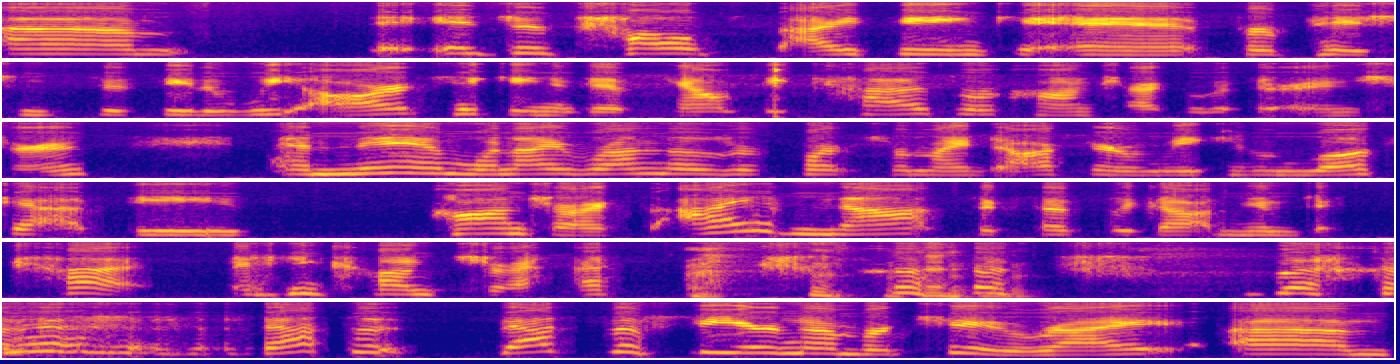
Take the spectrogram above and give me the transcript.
um, it, just helps, I think, uh, for patients to see that we are taking a discount because we're contracted with their insurance. And then when I run those reports for my doctor and we can look at these contracts, I have not successfully gotten him to cut any contract. but that's a, that's the fear number two, right? Um,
